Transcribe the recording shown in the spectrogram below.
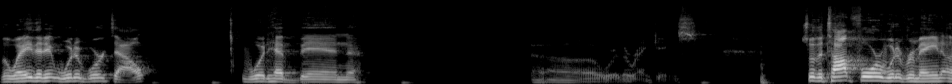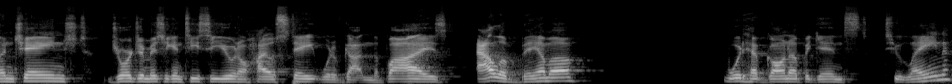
the way that it would have worked out would have been uh where are the rankings? So the top four would have remained unchanged. Georgia, Michigan, TCU, and Ohio State would have gotten the byes. Alabama would have gone up against Tulane.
